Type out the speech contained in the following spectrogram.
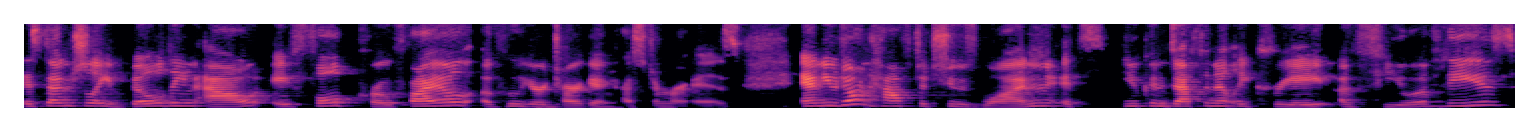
essentially building out a full profile of who your target mm-hmm. customer is. And you don't have to choose one. It's you can definitely create a few of these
